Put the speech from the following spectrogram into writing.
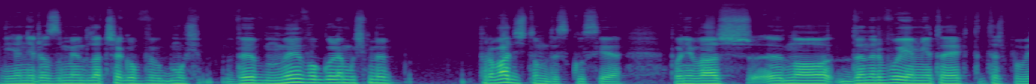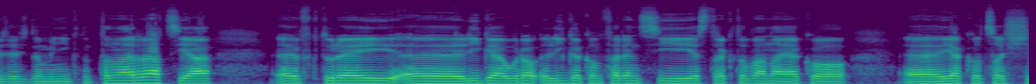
Ja nie rozumiem, dlaczego wy, wy, my w ogóle musimy prowadzić tą dyskusję, ponieważ e, no, denerwuje mnie to, jak ty też powiedziałeś, Dominik, no, ta narracja, e, w której e, Liga, Euro, Liga Konferencji jest traktowana jako, jako coś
